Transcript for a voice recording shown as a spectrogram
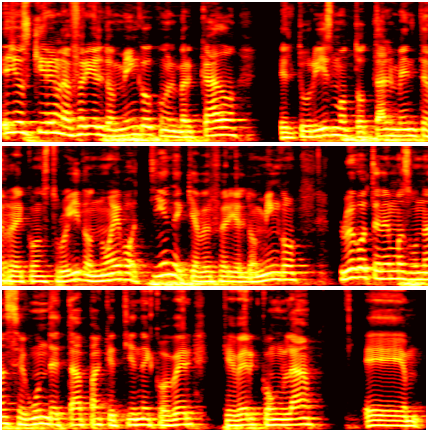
Ellos quieren la feria el domingo con el mercado, el turismo totalmente reconstruido, nuevo, tiene que haber feria el domingo. Luego tenemos una segunda etapa que tiene que ver, que ver con la eh,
